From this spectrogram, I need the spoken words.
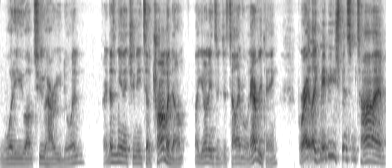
what are you up to? How are you doing? It doesn't mean that you need to trauma dump. Like you don't need to just tell everyone everything, but right? Like maybe you spend some time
